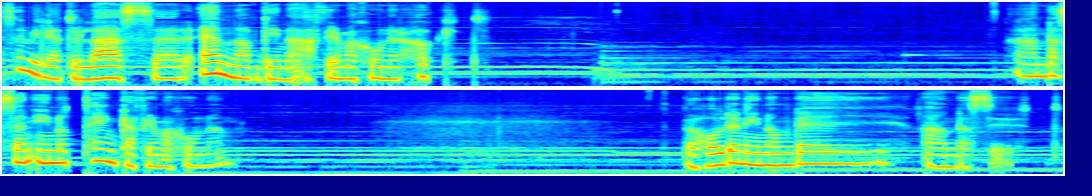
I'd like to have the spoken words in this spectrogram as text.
Sen vill jag att du läser en av dina affirmationer högt. Andas sen in och tänk affirmationen. Behåll den inom dig, andas ut.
